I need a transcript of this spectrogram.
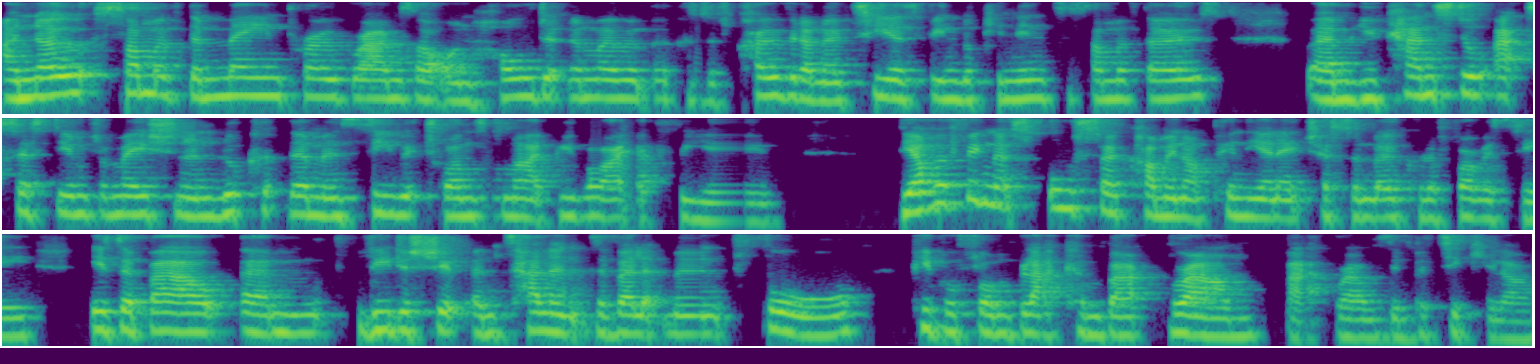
I know some of the main programs are on hold at the moment because of COVID. I know Tia's been looking into some of those. Um, you can still access the information and look at them and see which ones might be right for you. The other thing that's also coming up in the NHS and local authority is about um, leadership and talent development for people from Black and Brown backgrounds in particular.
